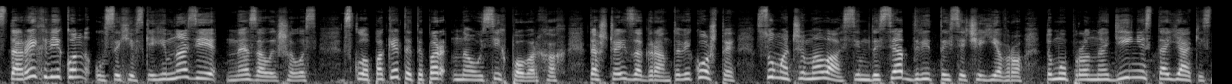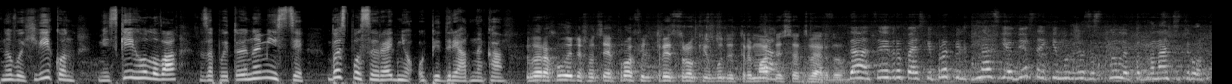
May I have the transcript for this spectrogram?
Старих вікон у Сихівській гімназії не залишилось. Склопакети тепер на усіх поверхах. Та ще й за грантові кошти. Сума чимала – 72 тисячі євро. Тому про надійність та якість нових вікон міський голова запитує на місці, безпосередньо у підрядника. Ви рахуєте, що цей профіль 30 років буде триматися твердо? Так, це європейський профіль. У нас є об'єкти, які ми вже засклили по 12 років.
